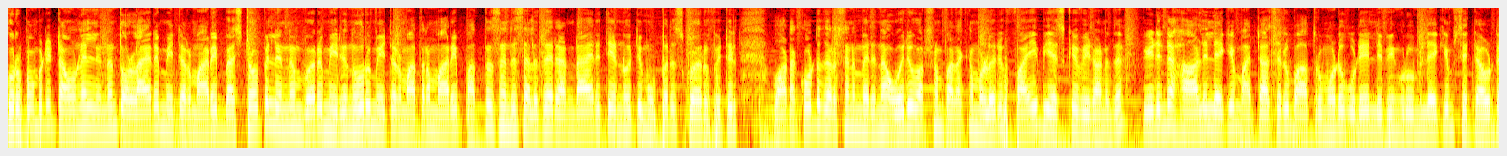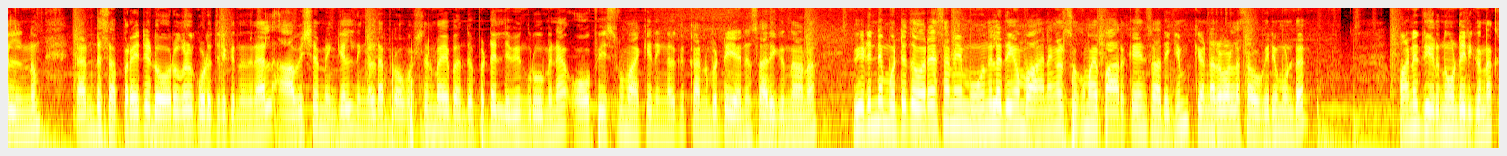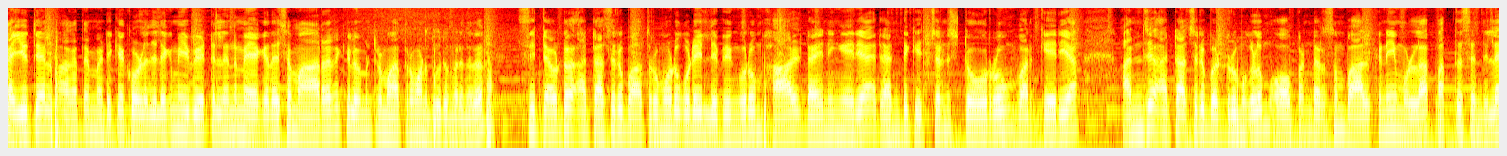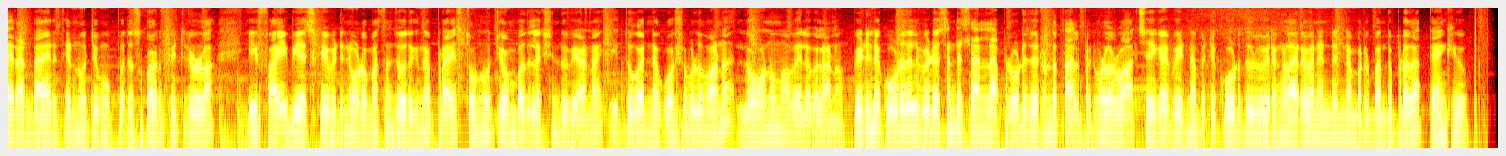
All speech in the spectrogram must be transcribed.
കുറുപ്പമ്പടി ടൗണിൽ നിന്നും തൊള്ളായിരം മീറ്റർ മാറി ബസ് സ്റ്റോപ്പിൽ നിന്നും വെറും ഇരുന്നൂറ് മീറ്റർ മാത്രം മാറി പത്ത് സെന്റ് സ്ഥലത്ത് രണ്ടായിരത്തി എണ്ണൂറ്റി മുപ്പത് സ്ക്വയർ ഫീറ്റിൽ വടക്കോട്ട് ദർശനം വരുന്ന ഒരു വർഷം പഴക്കമുള്ള ഒരു ഫൈവ് ബി എച്ച് കെ വീടാണിത്. വീടിന്റെ ഹാളിലേക്കും അറ്റാച്ച്ഡ് ബാത്റൂമോട് കൂടിയ ലിവിംഗ് റൂമിലേക്കും സിറ്റ് ഔട്ടിൽ നിന്നും രണ്ട് സെപ്പറേറ്റ് ഡോറുകൾ കൊടുത്തിരിക്കുന്നതിനാൽ ആവശ്യമെങ്കിൽ നിങ്ങളുടെ പ്രൊഫഷനുമായി ബന്ധപ്പെട്ട് ലിവിംഗ് റൂമിനെ ഓഫീസ് റൂമാക്കി നിങ്ങൾക്ക് കൺവേർട്ട് ചെയ്യാനും സാധിക്കുന്നതാണ്. വീടിന്റെ മുറ്റത്ത് ഒരേ സമയം മൂന്നിലധികം വാഹനങ്ങൾ സുഖമായി പാർക്ക് ചെയ്യാൻ സാധിക്കും. കിണർവെള്ള സൗകര്യമുണ്ട്. പണി തീർന്നുകൊണ്ടിരിക്കുന്ന കയ്യൂത്തിയാൽ ഭാഗത്തെ മെഡിക്കൽ കോളേജിലേക്കും ഈ വീട്ടിൽ നിന്നും ഏകദേശം ആറര കിലോമീറ്റർ മാത്രമാണ് ദൂരം വരുന്നത്. സിറ്റ് ഔട്ട് അറ്റാച്ച്ഡ് ബാത്റൂമോട് കൂടി living room hall dining area രണ്ട് kitchen store room work area അഞ്ച് അറ്റാച്ച്ഡ് ബെഡ്റൂമുകളും ഓപ്പൺ ടെറസും ബാൽക്കണിയുമുള്ള പത്ത് സെന്റിലെ രണ്ടായിരത്തി എണ്ണൂറ്റി മുപ്പത് സ്ക്വയർ ഫീറ്റിലുള്ള ഈ ഫൈവ് ബി എച്ച് കെ വീടിന് ഉടമസ്ഥൻ ചോദിക്കുന്ന പ്രൈസ് തൊണ്ണൂറ്റി ഒമ്പത് ലക്ഷം രൂപയാണ്. ഈ തുക നെഗോഷ്യബിളുമാണ് ലോണും അവൈലബിൾ ആണ്. വീടിന്റെ കൂടുതൽ വീഡിയോസ് എന്റെ ചാനൽ അപ്ലോഡ് ചെയ്തിട്ടുണ്ട്. താല്പര്യമുള്ളവർ വാച്ച് ചെയ്യുക. വീടിനെ പറ്റി കൂടുതൽ വിവരങ്ങൾ അറിയാൻ എന്റെ നമ്പറിൽ ബന്ധപ്പെടുക. താങ്ക്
